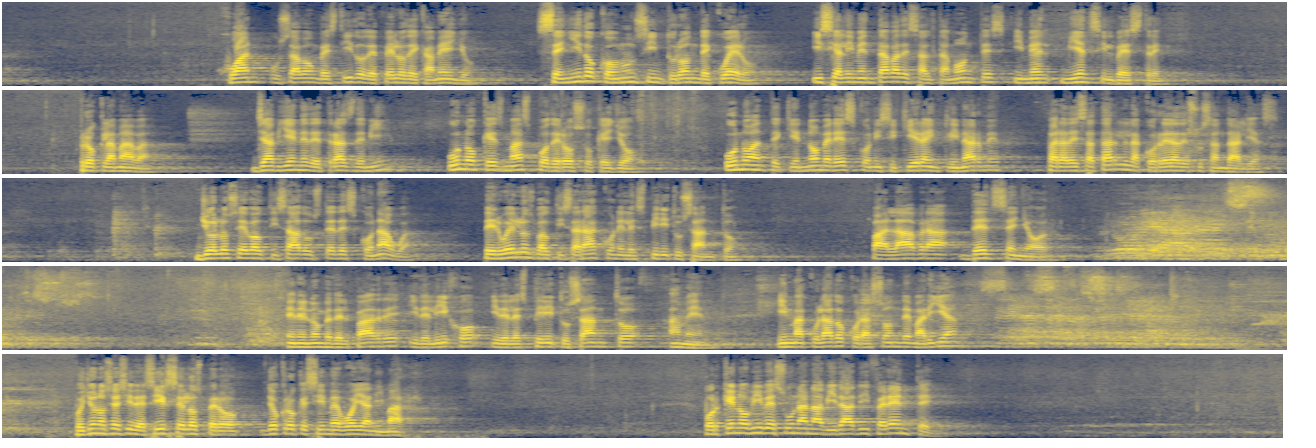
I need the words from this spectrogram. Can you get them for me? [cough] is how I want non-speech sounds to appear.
Juan usaba un vestido de pelo de camello, ceñido con un cinturón de cuero, y se alimentaba de saltamontes y miel, silvestre. Proclamaba, ya viene detrás de mí uno que es más poderoso que yo uno ante quien no merezco ni siquiera inclinarme para desatarle la correa de sus sandalias. Yo los he bautizado a ustedes con agua, pero Él los bautizará con el Espíritu Santo. Palabra del Señor. Gloria Jesús. En el nombre del Padre y del Hijo y del Espíritu Santo. Amén. Inmaculado Corazón de María, Pues yo no sé si decírselos, pero yo creo que sí me voy a animar. ¿Por qué no vives una Navidad diferente?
